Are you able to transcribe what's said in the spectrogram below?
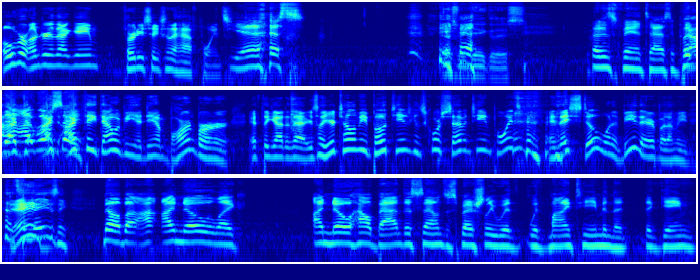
Over under in that game, 36 and a half points. Yes, That's Yeah, ridiculous. That is fantastic. But I, I- I- say, I think that would be a damn barn burner if they got to that. It's like you're telling me both teams can score 17 points and they still wouldn't be there. But I mean, That's dang. amazing. No, but I, I know like I know how bad this sounds, especially with with my team and the the game.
